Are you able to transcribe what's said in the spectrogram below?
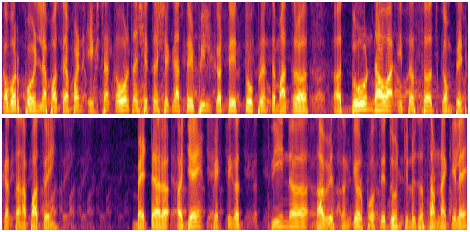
कव्हर पॉईंटला पाहतोय आपण. एक्स्ट्रा कव्हरचा क्षेत्ररक्षक जातोय फील करतोय तोपर्यंत मात्र दोन धावा इथं सहज कंप्लीट करताना पाहतोय. बॅटर अजय व्यक्तिगत तीन धावे संख्येवर पोहोचते दोन चेंडूचा सामना केलाय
